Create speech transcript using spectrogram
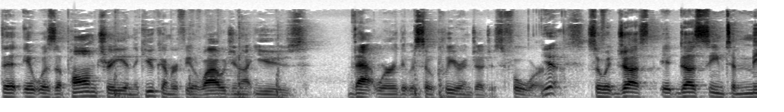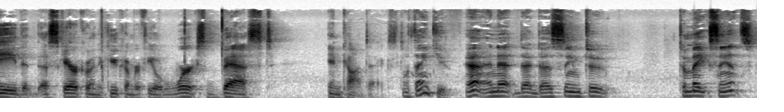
that it was a palm tree in the cucumber field, why would you not use that word that was so clear in Judges 4? Yes. So it just it does seem to me that a scarecrow in the cucumber field works best in context. Well, thank you. Yeah, and that, that does seem to to make sense,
